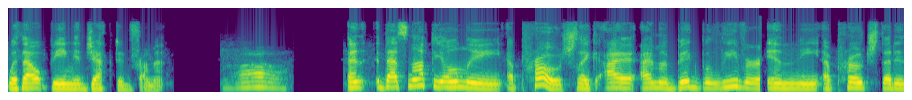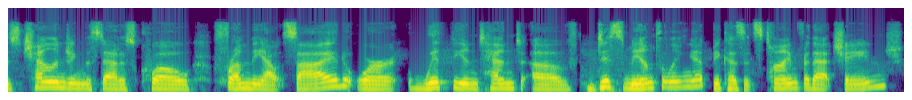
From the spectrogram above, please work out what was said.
without being ejected from it. Ah. And that's not the only approach. Like, I, I'm a big believer in the approach that is challenging the status quo from the outside or with the intent of dismantling it because it's time for that change.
